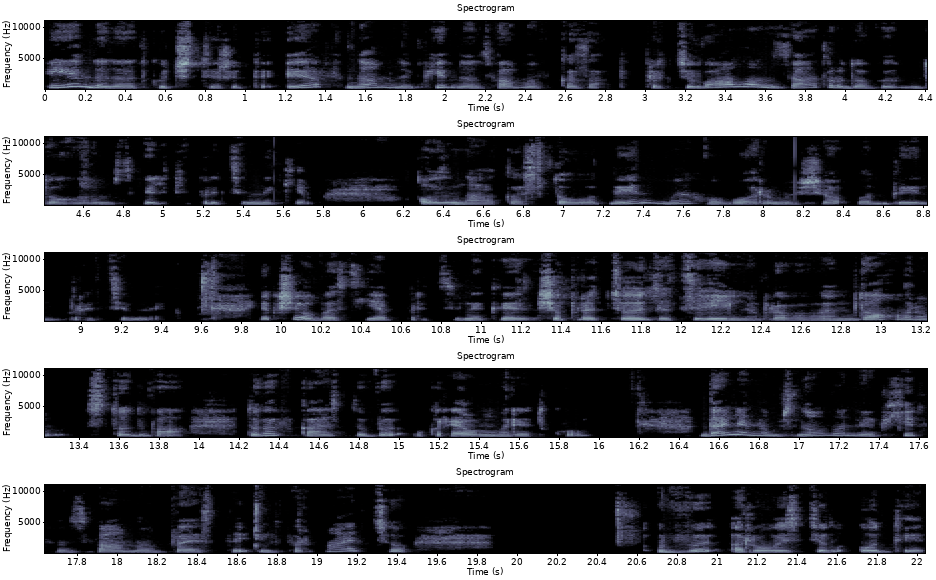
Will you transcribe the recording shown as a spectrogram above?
І в додатку 4DF нам необхідно з вами вказати, працювала за трудовим договором скільки працівників. Ознака 101, ми говоримо, що один працівник. Якщо у вас є працівники, що працюють за цивільно-правовим договором 102, то ви вказуєте в окремому рядку. Далі нам знову необхідно з вами ввести інформацію в розділ 1.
